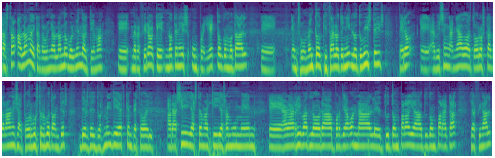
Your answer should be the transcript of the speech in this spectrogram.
Hasta- hablando de Cataluña, hablando, volviendo al tema, eh, me refiero a que no tenéis un proyecto como tal. eh, en su momento quizás lo, lo tuvisteis, pero eh, habéis engañado a todos los catalanes y a todos vuestros votantes desde el 2010 que empezó el ahora sí, ya estamos aquí, ya es el moment, eh, ahora arriba l'hora por diagonal, eh, tothom para allá, tothom para acá, y al final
